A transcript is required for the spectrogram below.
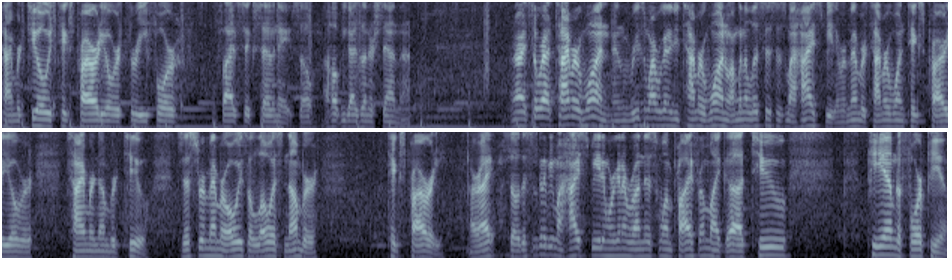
timer 2 always takes priority over 3 4 5 6 7 8 so I hope you guys understand that Alright, so we're at timer 1, and the reason why we're going to do timer 1, I'm going to list this as my high speed, and remember, timer 1 takes priority over timer number 2. So just remember, always the lowest number takes priority. Alright, so this is going to be my high speed, and we're going to run this one probably from like uh, 2 p.m. to 4 p.m.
